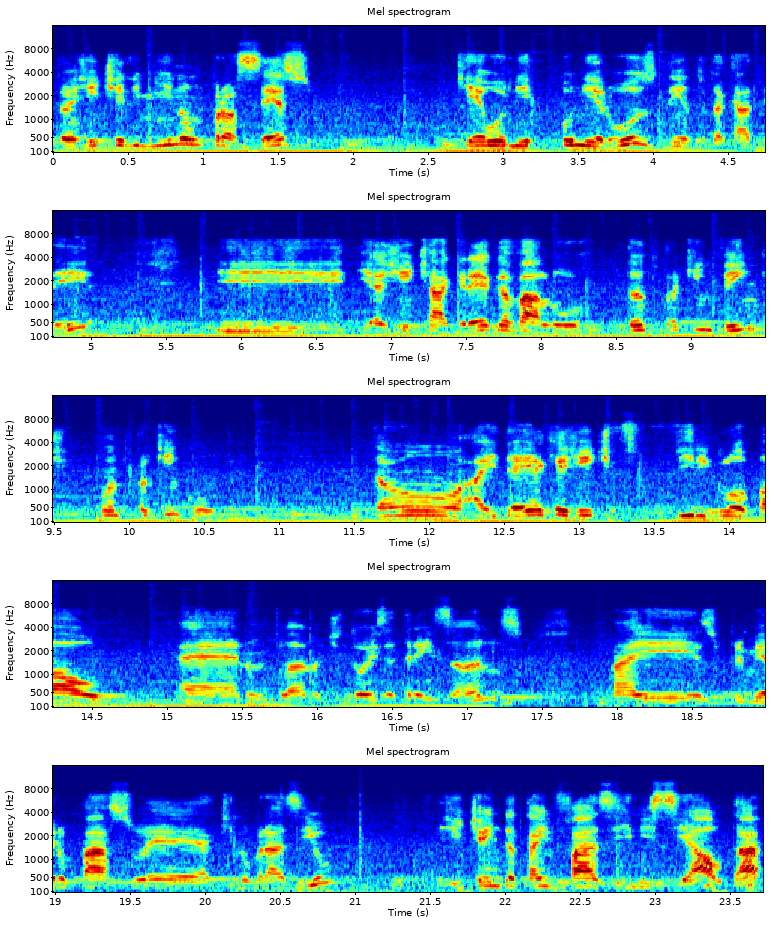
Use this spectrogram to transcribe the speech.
Então a gente elimina um processo que é oneroso dentro da cadeia e, e a gente agrega valor tanto para quem vende quanto para quem compra. Então a ideia é que a gente vire global é, num plano de dois a três anos, mas o primeiro passo é aqui no Brasil. A gente ainda está em fase inicial, tá?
